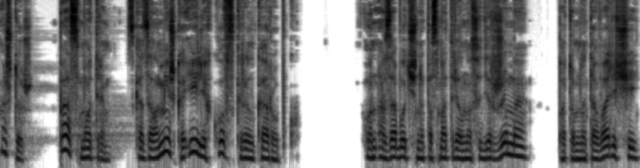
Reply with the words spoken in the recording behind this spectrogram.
«Ну что ж, посмотрим», — сказал Мишка и легко вскрыл коробку. Он озабоченно посмотрел на содержимое, потом на товарищей,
